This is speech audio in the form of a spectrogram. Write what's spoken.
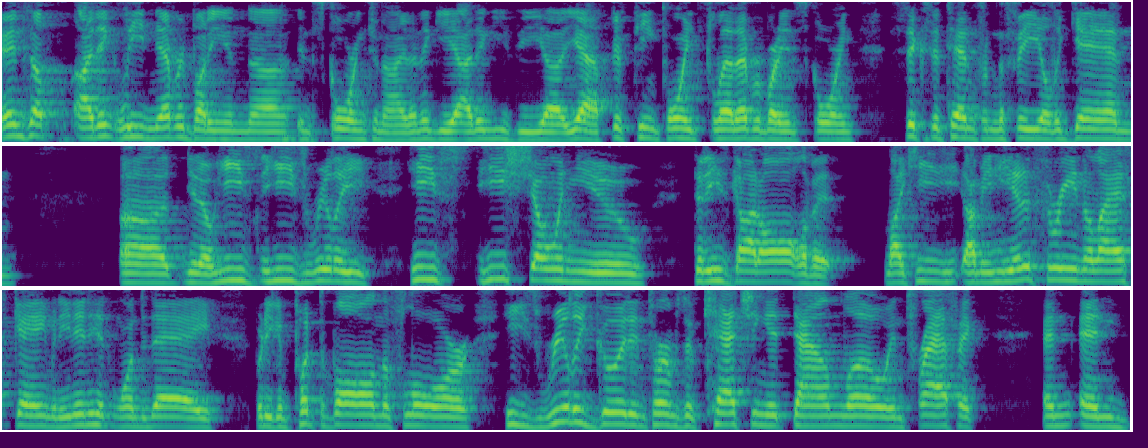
Ends up, I think, leading everybody in uh, in scoring tonight. I think he, I think he's the uh, yeah, fifteen points led everybody in scoring. Six of ten from the field again. Uh, you know, he's he's really he's he's showing you that he's got all of it. Like he, I mean, he hit a three in the last game, and he didn't hit one today but he can put the ball on the floor. He's really good in terms of catching it down low in traffic and and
